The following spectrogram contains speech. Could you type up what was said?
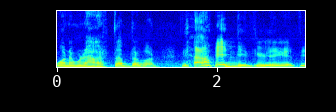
মনে মনে হাসতাম তখন আমি ডিসি হয়ে গেছি।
